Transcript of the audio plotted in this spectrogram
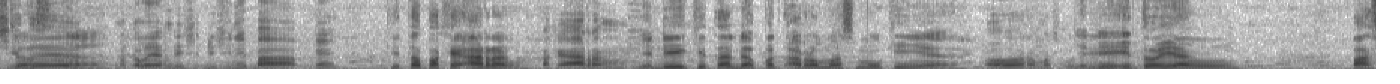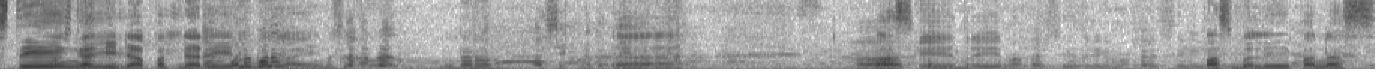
gitu ces, ya. nah. Nah, kalau yang di, di sini pakai Kita pakai arang. pakai arang. Jadi kita dapat aroma smoky-nya. Oh, remas putih. Jadi itu yang pasti nggak didapat dari Eh, boleh, tempat boleh. lain. Silakan, Mbak. Taruh. Asik dapat Nah, minum ya. Pas. Oke, terima kasih, terima kasih. Pas Bali panas.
